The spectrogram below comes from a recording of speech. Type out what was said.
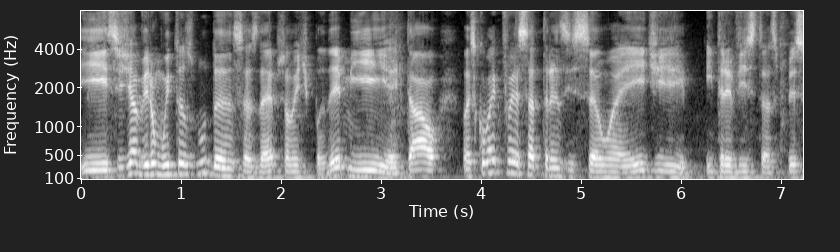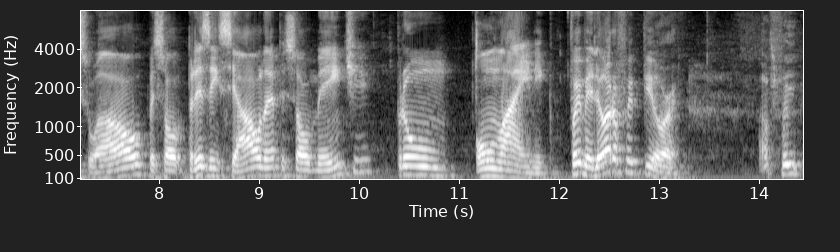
e vocês já viram muitas mudanças, né? Principalmente pandemia e tal. Mas como é que foi essa transição aí de entrevistas pessoal, pessoal presencial, né? Pessoalmente, para um online? Foi melhor ou foi pior? Ah, foi,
